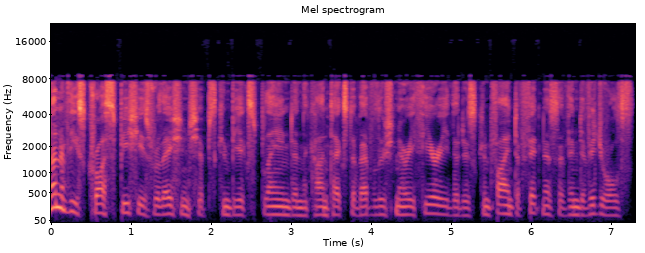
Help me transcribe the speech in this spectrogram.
None of these cross-species relationships can be explained in the context of evolutionary theory that is confined to fitness of individuals.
